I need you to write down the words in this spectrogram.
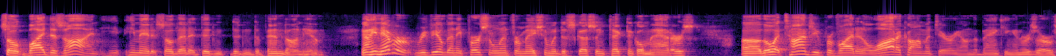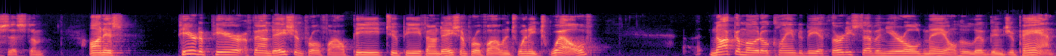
So by design, he, he made it so that it didn't didn't depend on him. Now he never revealed any personal information when discussing technical matters, uh, though at times he provided a lot of commentary on the banking and reserve system. On his peer-to-peer foundation profile, P2P foundation profile in 2012 Nakamoto claimed to be a 37 year old male who lived in Japan.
